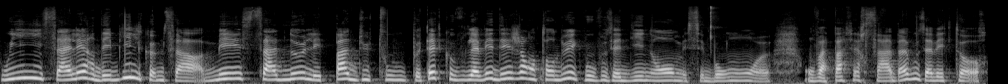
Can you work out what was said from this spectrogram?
Oui, ça a l'air débile comme ça, mais ça ne l'est pas du tout. Peut-être que vous l'avez déjà entendu et que vous vous êtes dit non, mais c'est bon, euh, on va pas faire ça. Ben, vous avez tort,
